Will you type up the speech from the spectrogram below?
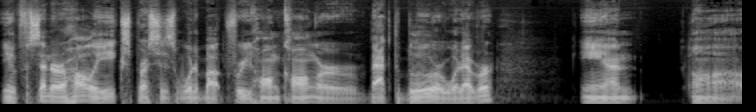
If Senator Hawley expresses what about free Hong Kong or back to blue or whatever, and uh,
